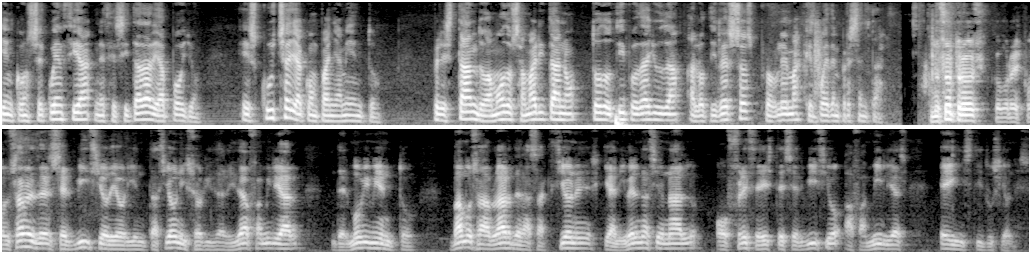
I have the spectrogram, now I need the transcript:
y en consecuencia necesitada de apoyo, escucha y acompañamiento, prestando a modo samaritano todo tipo de ayuda a los diversos problemas que pueden presentar. Nosotros, como responsables del Servicio de Orientación y Solidaridad Familiar del movimiento, vamos a hablar de las acciones que a nivel nacional ofrece este servicio a familias e instituciones.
